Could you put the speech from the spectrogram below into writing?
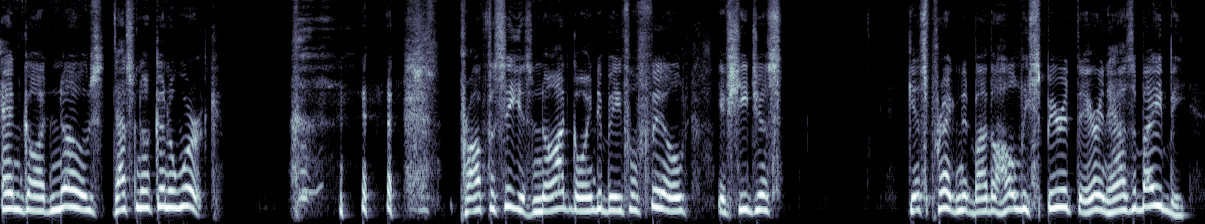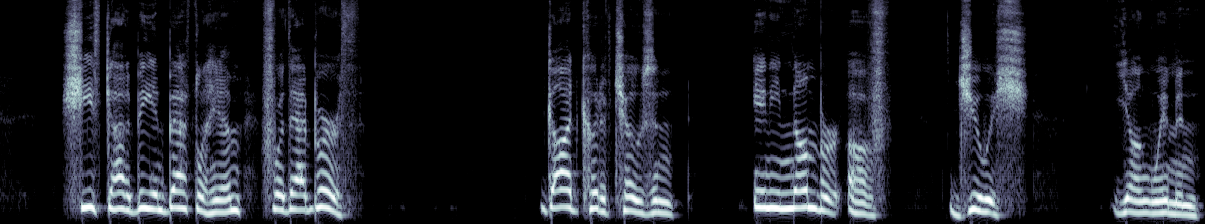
And God knows that's not going to work. Prophecy is not going to be fulfilled if she just gets pregnant by the Holy Spirit there and has a baby. She's got to be in Bethlehem for that birth. God could have chosen any number of Jewish young women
